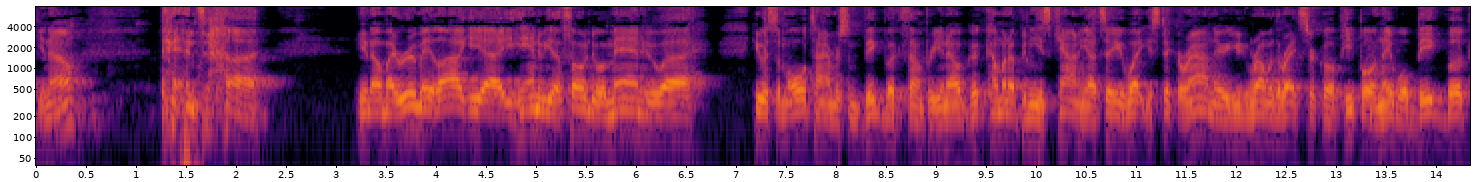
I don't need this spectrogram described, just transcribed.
you know? And, uh, you know, my roommate Lyle, he, uh, he handed me a phone to a man who, uh, he was some old timer, some big book thumper, you know, coming up in East County. I'll tell you what, you stick around there, you can run with the right circle of people and they will big book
